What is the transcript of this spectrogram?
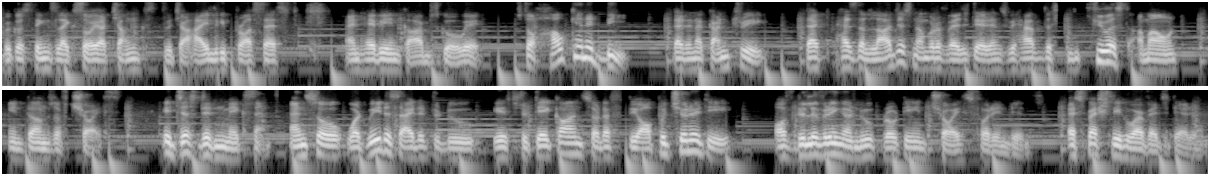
because things like soya chunks, which are highly processed and heavy in carbs, go away. So, how can it be that in a country that has the largest number of vegetarians, we have the fewest amount in terms of choice? It just didn't make sense. And so, what we decided to do is to take on sort of the opportunity of delivering a new protein choice for Indians, especially who are vegetarian.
